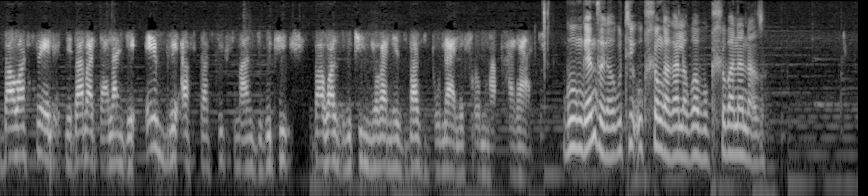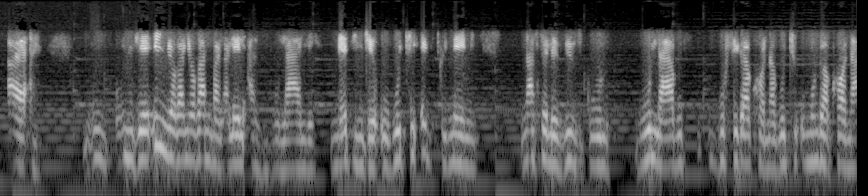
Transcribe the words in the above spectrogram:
bawasele sebabadala nje every after six months ukuthi bakwazi ukuthi iy'nyoka lezi bazibulale from ngaphakathi. Kungenzeka ukuthi ukuhlongakala kwabo kuhlobana nazo? Ah, nje iy'nyokanyokani balaleli azibulali. Net nje ukuthi ekugcineni nasele zizikulu kula kuf- kufika khona ukuthi umuntu wakhona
